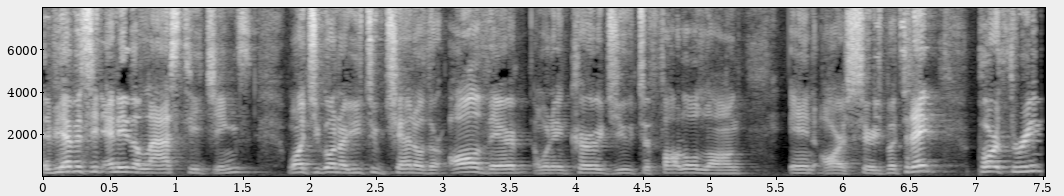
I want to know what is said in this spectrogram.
If you haven't seen any of the last teachings, why don't you go on our YouTube channel? They're all there. I want to encourage you to follow along in our series. But today, part three,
